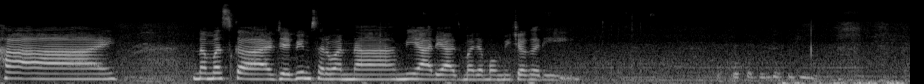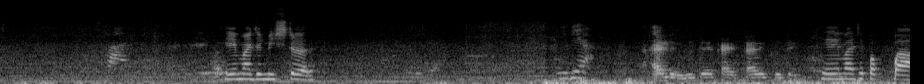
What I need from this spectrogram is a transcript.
हाय. नमस्कार जय भीम सर्वांना. मी आले आज माझ्या मम्मीच्या घरी. हे माझे मिस्टर. हे माझे पप्पा.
